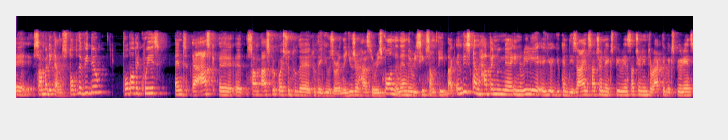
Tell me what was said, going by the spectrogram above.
uh, somebody can stop the video, pop up a quiz, and ask uh, uh, some ask a question to the to the user, and the user has to respond, and then they receive some feedback. And this can happen in, uh, in really uh, you, you, can design such an experience, such an interactive experience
